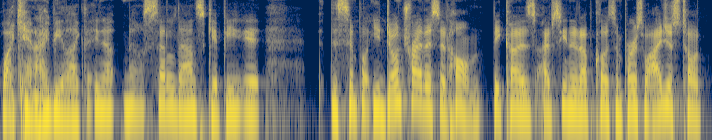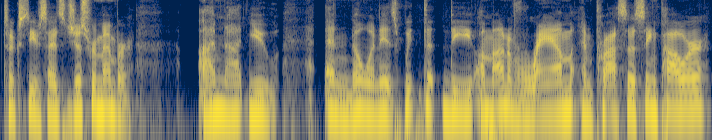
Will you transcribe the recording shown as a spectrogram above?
why can't I be like that? You know, no, settle down, Skippy. It, the simple you don't try this at home because I've seen it up close and personal. I just told took Steve aside. Just remember, I'm not you, and no one is. With the, the amount of RAM and processing power,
